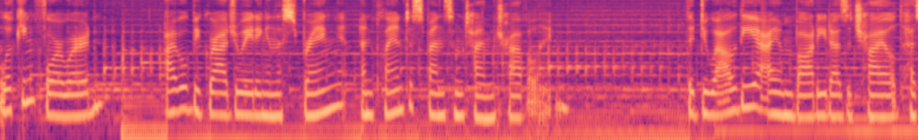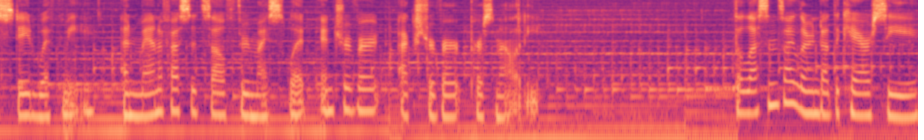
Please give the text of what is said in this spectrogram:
Looking forward, I will be graduating in the spring and plan to spend some time traveling. The duality I embodied as a child has stayed with me and manifests itself through my split introvert extrovert personality. The lessons I learned at the KRC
